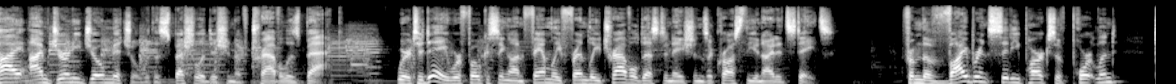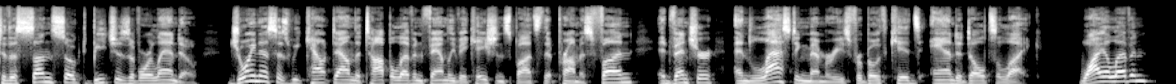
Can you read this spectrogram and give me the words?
Hi, I'm Journey Joe Mitchell with a special edition of Travel is Back, where today we're focusing on family friendly travel destinations across the United States. From the vibrant city parks of Portland to the sun soaked beaches of Orlando, join us as we count down the top 11 family vacation spots that promise fun, adventure, and lasting memories for both kids and adults alike. Why 11?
